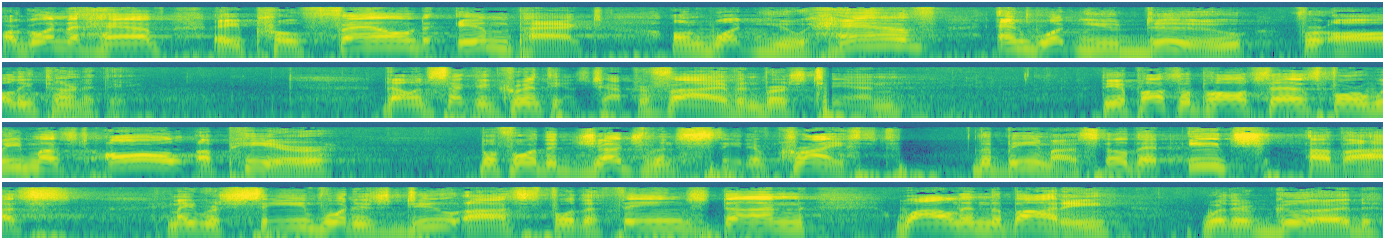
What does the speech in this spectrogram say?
are going to have a profound impact on what you have and what you do for all eternity. Now in 2 Corinthians chapter 5 and verse 10, the apostle Paul says, "For we must all appear before the judgment seat of Christ, the bema, so that each of us may receive what is due us for the things done while in the body, whether good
